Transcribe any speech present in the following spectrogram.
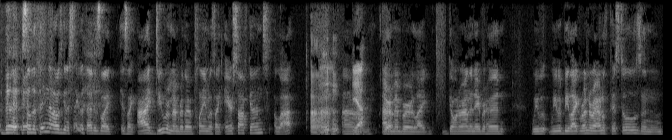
the so the thing that i was gonna say with that is like is like i do remember though playing with like airsoft guns a lot Uh-huh. Um, Yeah. I Yeah. remember like going around the neighborhood. We would we would be like running around with pistols and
